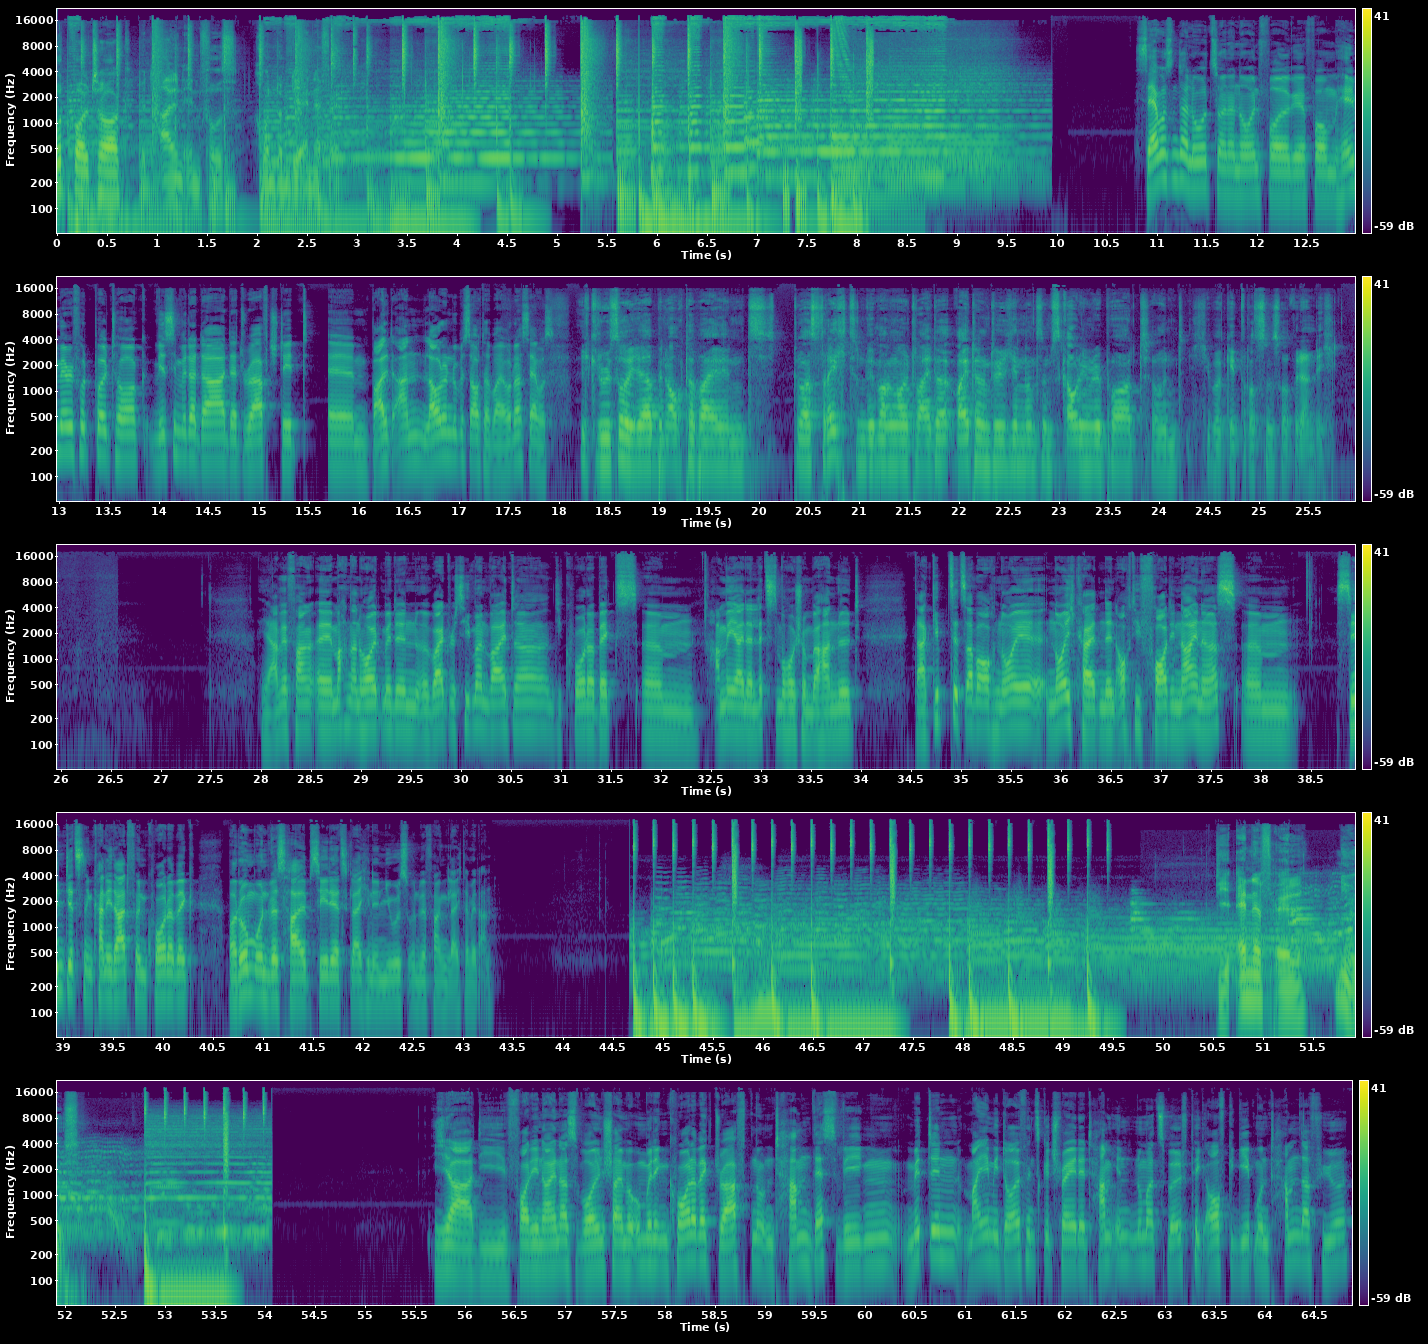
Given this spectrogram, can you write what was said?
Football Talk mit allen Infos rund um die NFL. Servus und Hallo zu einer neuen Folge vom Hail Mary Football Talk. Wir sind wieder da, der Draft steht ähm, bald an. Lauren, du bist auch dabei, oder? Servus. Ich grüße euch, ja, bin auch dabei und du hast recht und wir machen heute weiter, weiter natürlich in unserem Scouting Report und ich übergebe trotzdem so wieder an dich. Ja, wir fang, äh, machen dann heute mit den äh, Wide Receivers weiter. Die Quarterbacks ähm, haben wir ja in der letzten Woche schon behandelt. Da gibt es jetzt aber auch neue Neuigkeiten, denn auch die 49ers ähm, sind jetzt ein Kandidat für einen Quarterback. Warum und weshalb seht ihr jetzt gleich in den News und wir fangen gleich damit an. Die NFL News. Ja, die 49ers wollen scheinbar unbedingt einen Quarterback draften und haben deswegen mit den Miami Dolphins getradet, haben ihren Nummer 12 Pick aufgegeben und haben dafür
